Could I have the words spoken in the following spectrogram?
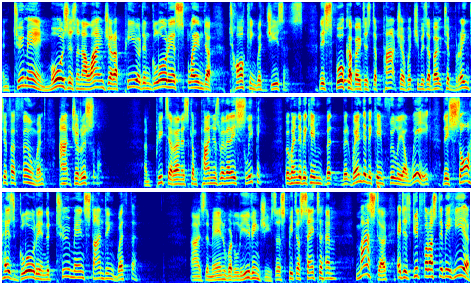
And two men, Moses and Elijah, appeared in glorious splendor, talking with Jesus. They spoke about his departure, which he was about to bring to fulfillment at Jerusalem. And Peter and his companions were very sleepy. But when they became, but, but when they became fully awake, they saw his glory and the two men standing with them. As the men were leaving Jesus, Peter said to him, Master, it is good for us to be here.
